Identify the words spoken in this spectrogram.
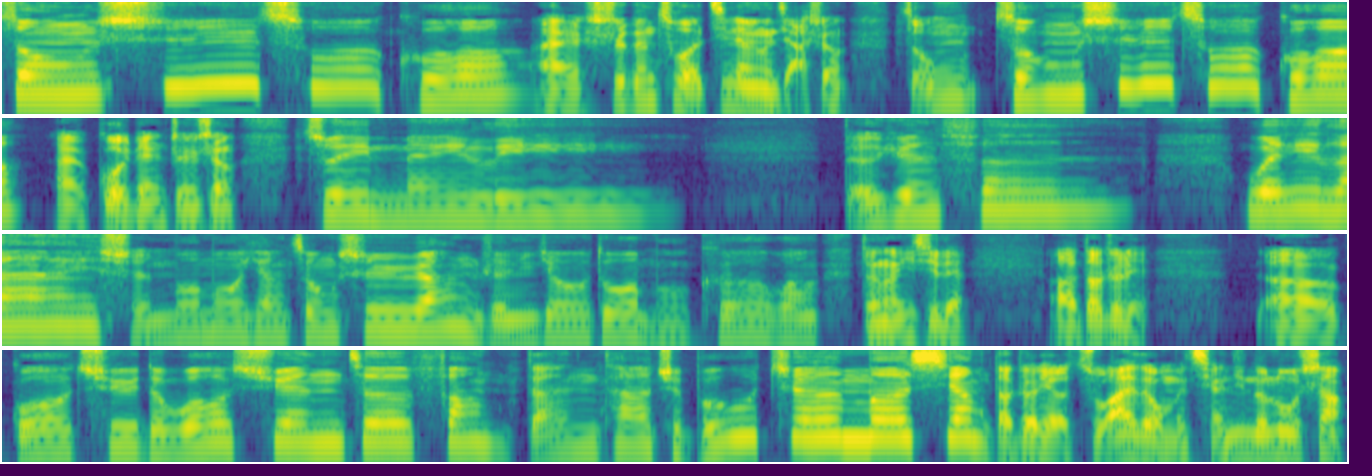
总是错过，哎，是跟错尽量用假声。总总是错过，哎，过一遍真声。最美丽的缘分，未来什么模样，总是让人有多么渴望。等等一系列，啊，到这里。呃，过去的我选择放，但他却不这么想。到这里了，阻碍在我们前进的路上，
